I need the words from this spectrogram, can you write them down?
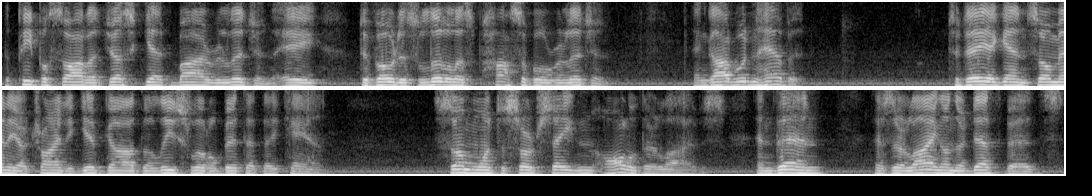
The people sought a just get by religion, a devote as little as possible religion, and God wouldn't have it. Today, again, so many are trying to give God the least little bit that they can. Some want to serve Satan all of their lives, and then, as they're lying on their deathbeds,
